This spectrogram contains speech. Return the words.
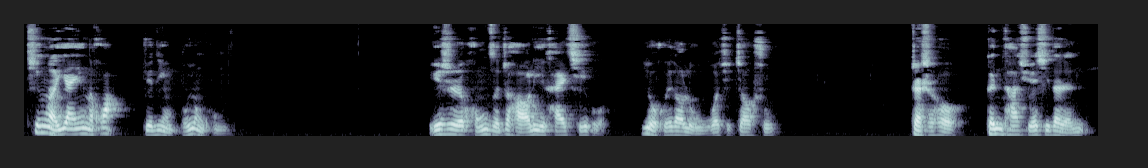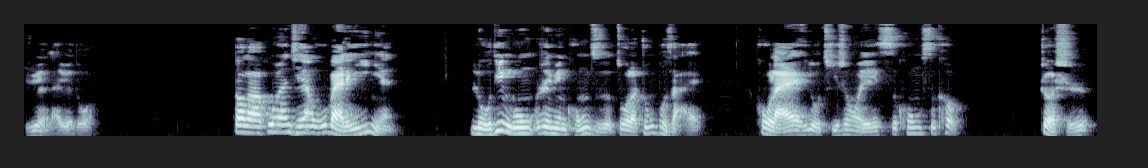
听了晏婴的话，决定不用孔子。于是，孔子只好离开齐国，又回到鲁国去教书。这时候，跟他学习的人越来越多。到了公元前五百零一年，鲁定公任命孔子做了中部宰，后来又提升为司空、司寇。这时，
